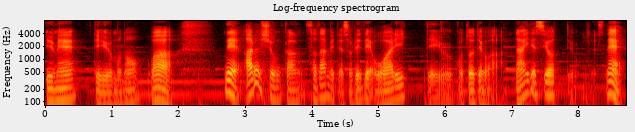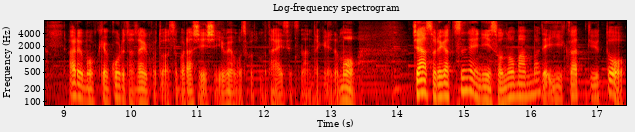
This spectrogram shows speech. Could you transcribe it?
夢っていうものは、ね、ある瞬間定めてそれで終わりっていうことではないですよっていうことですね。ある目標、ゴール立てることは素晴らしいし、夢を持つことも大切なんだけれども、じゃあそれが常にそのまんまでいいかっていうと、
